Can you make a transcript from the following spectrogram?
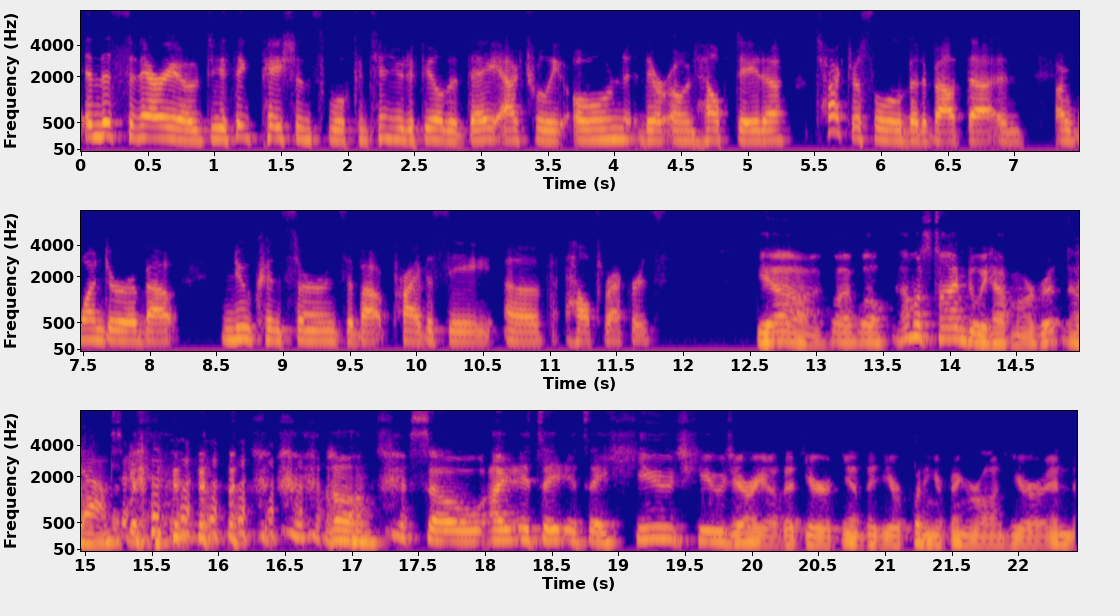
in this scenario, do you think patients will continue to feel that they actually own their own health data? Talk to us a little bit about that. And I wonder about new concerns about privacy of health records. Yeah. Well, well, how much time do we have, Margaret? No, yeah. um, so I, it's a it's a huge, huge area that you're you know, that you're putting your finger on here, and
